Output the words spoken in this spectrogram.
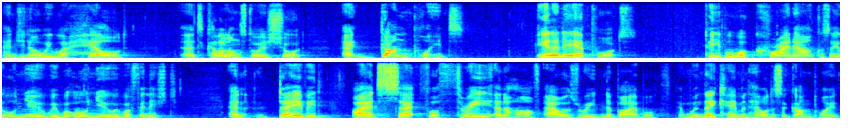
and you know, we were held, uh, to cut a long story short, at gunpoint in an airport. People were crying out because they all knew, we were, all knew we were finished. And David, I had sat for three and a half hours reading the Bible, and when they came and held us at gunpoint,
